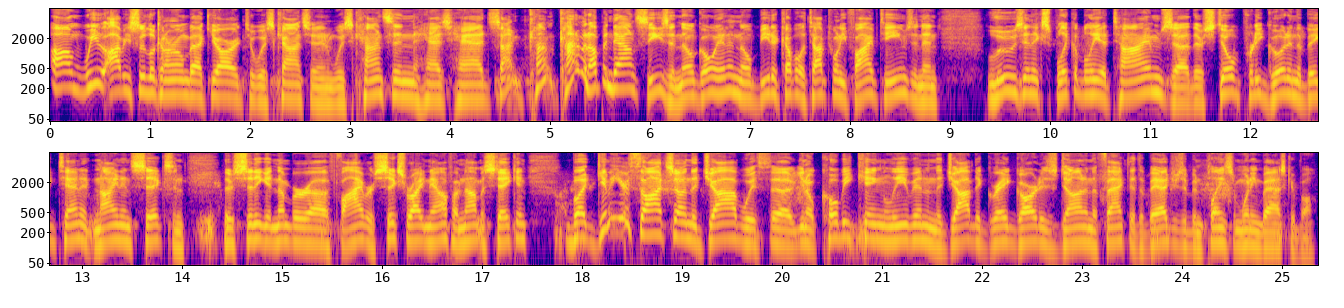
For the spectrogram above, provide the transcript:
um, we obviously look in our own backyard to Wisconsin, and Wisconsin has had some, kind of an up and down season. They'll go in and they'll beat a couple of top 25 teams and then lose inexplicably at times. Uh, they're still pretty good in the Big Ten at 9 and 6, and they're sitting at number uh, 5 or 6 right now, if I'm not mistaken. But give me your thoughts on the job with, uh, you know, Kobe King leaving and the job that Greg Gard has done and the fact that the Badgers have been playing some winning basketball.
